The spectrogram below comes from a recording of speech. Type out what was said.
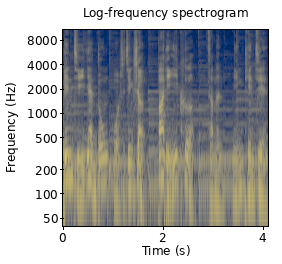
编辑彦东，我是金盛，八点一刻，咱们明天见。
